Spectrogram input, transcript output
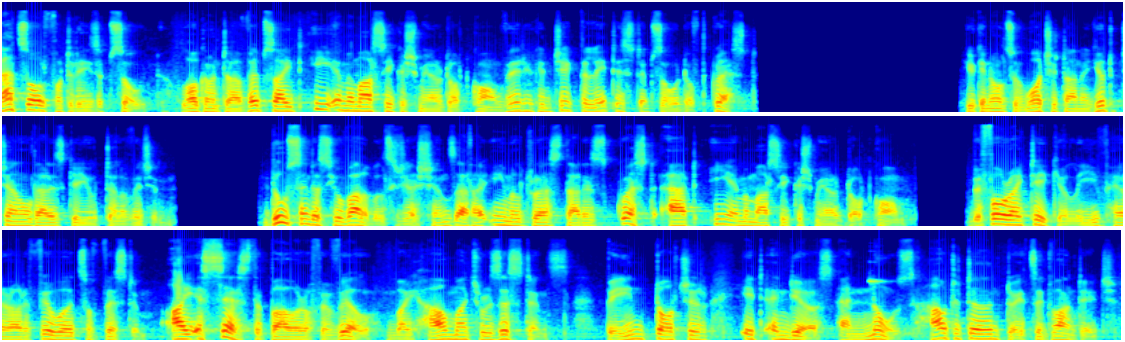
That's all for today's episode. Log on to our website emmrckashmir.com where you can check the latest episode of The Quest. You can also watch it on our YouTube channel that is KU Television. Do send us your valuable suggestions at our email address that is quest at emmrckashmir.com. Before I take your leave, here are a few words of wisdom. I assess the power of a will by how much resistance, pain, torture it endures and knows how to turn to its advantage.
